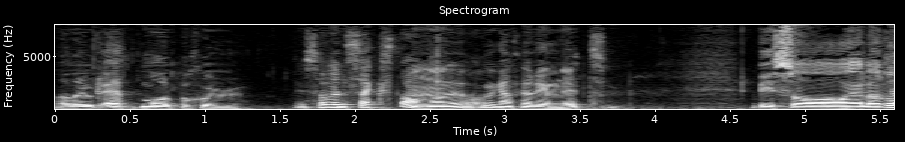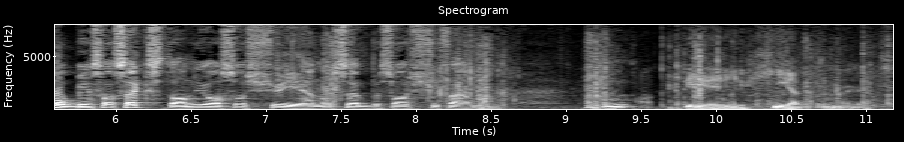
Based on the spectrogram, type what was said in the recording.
Han har gjort ett mål på sju. Vi sa väl 16 och det var väl ganska rimligt. Vi sa, eller Robin sa 16, jag sa 21 och Sebbe sa 25. Ja, det är ju helt omöjligt.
